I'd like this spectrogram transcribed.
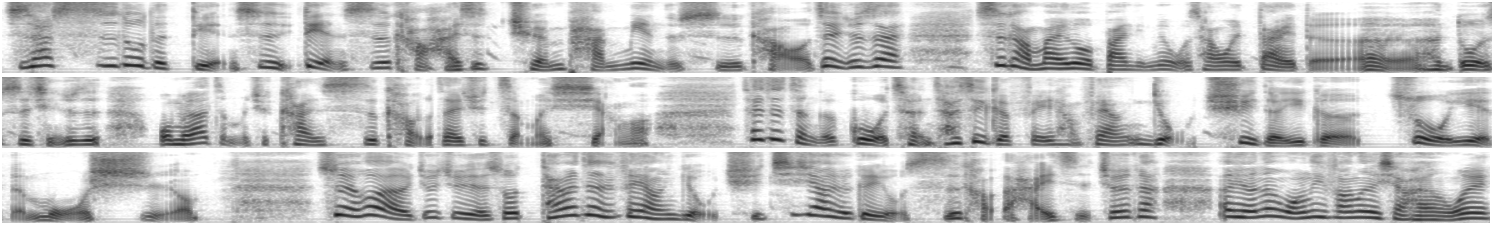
只是他思路的点是点思考还是全盘面的思考。这也就是在思考脉络班里面，我常会带的呃很多的事情，就是我们要怎么去看思考的，再去怎么想哦。在这整个过程，它是一个非常非常有趣的一个作业的模式哦，所以后来我就觉得说，台湾真的非常有趣。其实要有一个有思考的孩子，就会看，哎呦，那王立芳那个小孩很会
